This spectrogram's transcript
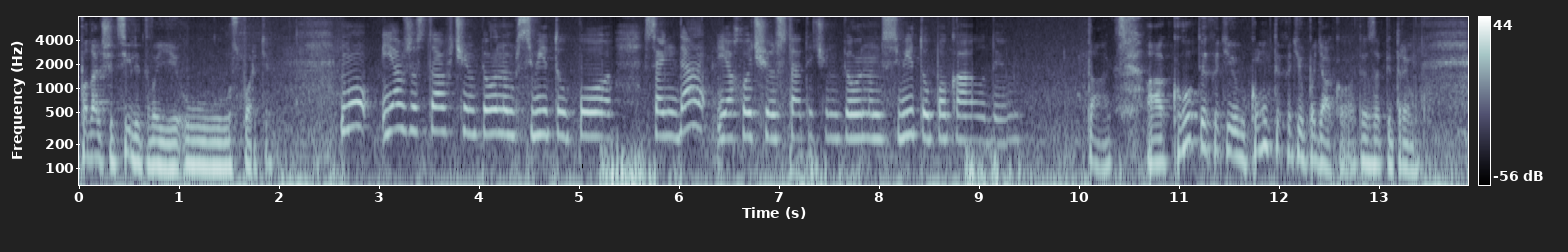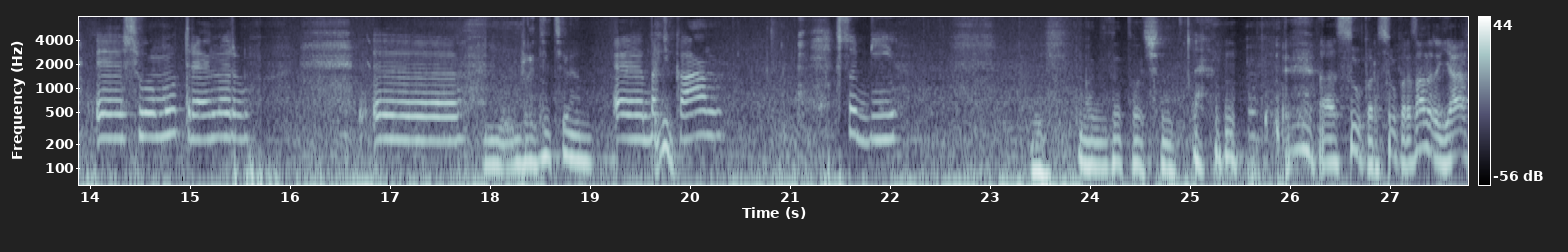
подальші цілі твої у спорті? Ну, я вже став чемпіоном світу по саньда. Я хочу стати чемпіоном світу по К1. Так. А кого б ти хотів, кому б ти хотів подякувати за підтримку? Е, своєму тренеру, е, Родителям, е, батькам, собі. Ну, это точно. Супер, супер. Олександр, я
